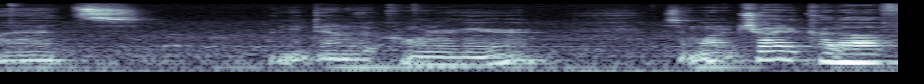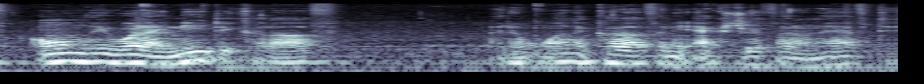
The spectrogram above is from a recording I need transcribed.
Let's bring it down to the corner here. So I want to try to cut off only what I need to cut off. I don't want to cut off any extra if I don't have to.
